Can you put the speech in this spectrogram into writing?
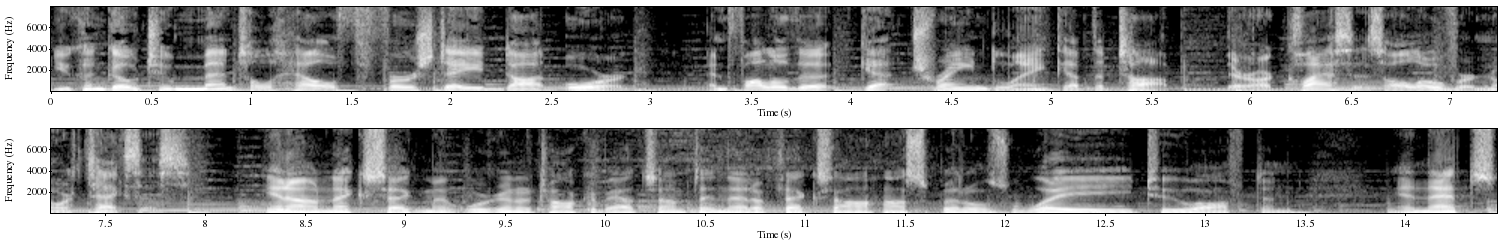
you can go to mentalhealthfirstaid.org and follow the Get Trained link at the top. There are classes all over North Texas. In our next segment, we're going to talk about something that affects our hospitals way too often, and that's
